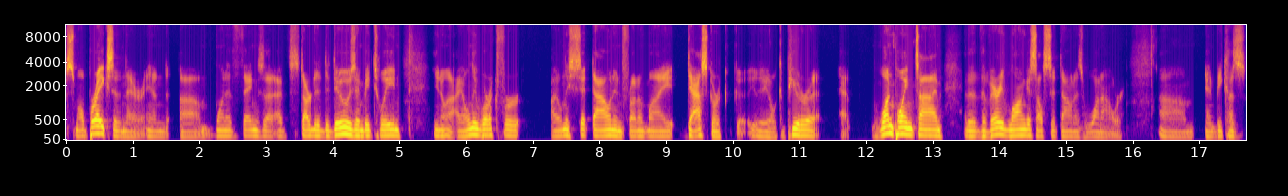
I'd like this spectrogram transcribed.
small breaks in there. And um, one of the things that I've started to do is in between you know I only work for I only sit down in front of my desk or you know computer at, one point in time. The, the very longest I'll sit down is 1 hour um, and because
